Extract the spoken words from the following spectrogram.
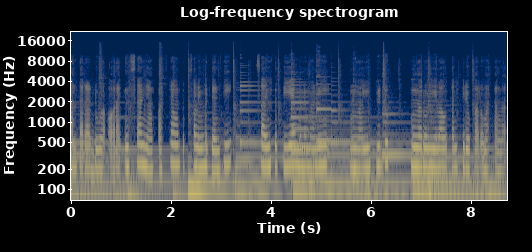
antara dua orang insan yang pasrah untuk saling berjanji, saling setia menemani mengayuh hidup mengarungi lautan kehidupan rumah tangga.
